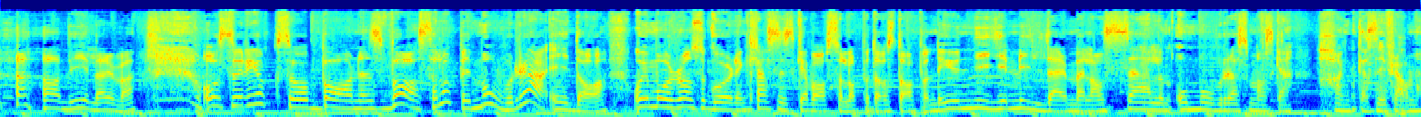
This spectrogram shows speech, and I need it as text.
ja, det gillar du va? Och så är det också Barnens Vasalopp i Mora idag. Och imorgon så går den klassiska Vasaloppet av stapeln. Det är ju nio mil där mellan Sälen och Mora som man ska hanka sig fram.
